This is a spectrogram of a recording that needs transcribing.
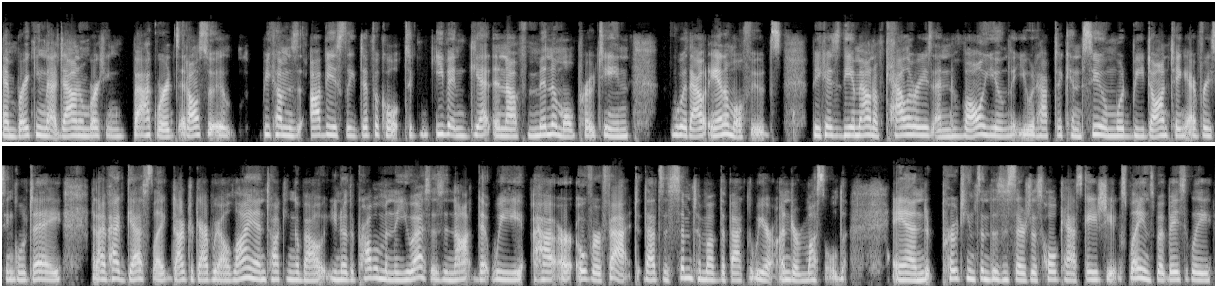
and breaking that down and working backwards, it also becomes obviously difficult to even get enough minimal protein without animal foods because the amount of calories and volume that you would have to consume would be daunting every single day. And I've had guests like Dr. Gabrielle Lyon talking about, you know, the problem in the US is not that we ha- are over fat. That's a symptom of the fact that we are under muscled. And protein synthesis, there's this whole cascade she explains, but basically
